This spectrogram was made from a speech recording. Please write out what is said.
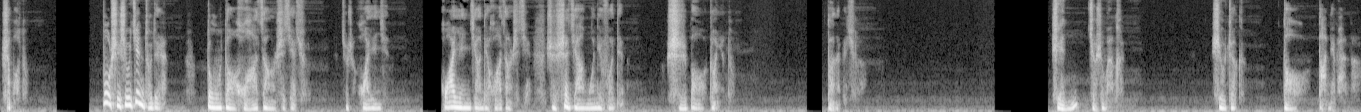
十八度，不是修净土的人，都到华藏世界去了，就是《华严经》。华严讲的华藏世界是释迦牟尼佛的十宝庄严土，到那边去了。行就是万恒，修这个到大涅槃了。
